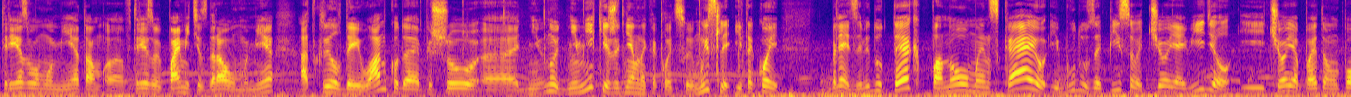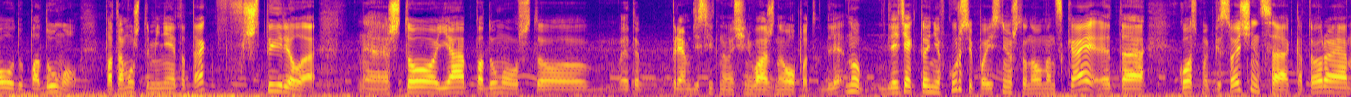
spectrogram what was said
трезвом уме, там, э, в трезвой памяти, здравом уме открыл Day One, куда я пишу э, дни, ну, дневник ежедневно какой-то свои мысли, и такой, блядь, заведу тег по No Man's Sky и буду записывать, что я видел и что я по этому поводу подумал, потому что меня это так вштырило, э, что я подумал, что это прям действительно очень важный опыт. Для, ну, для тех, кто не в курсе, поясню, что No Man's Sky — это космопесочница, которая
